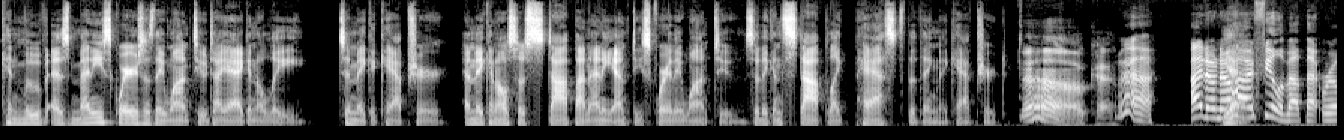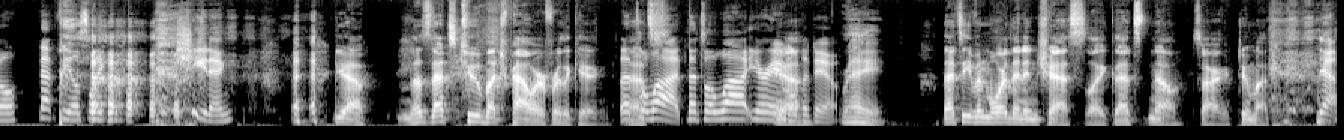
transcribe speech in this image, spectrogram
can move as many squares as they want to diagonally to make a capture. And they can also stop on any empty square they want to. So they can stop like past the thing they captured. Oh, okay. Yeah. I don't know Yeah. how I feel about that rule. That feels like cheating. Yeah. That's that's too much power for the king. That's, a lot. That's a lot you're able Yeah. to do. Right. That's even more than in chess. Like that's no, sorry, too much. Yeah.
